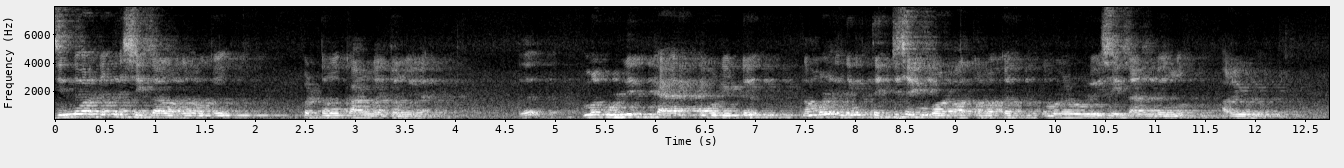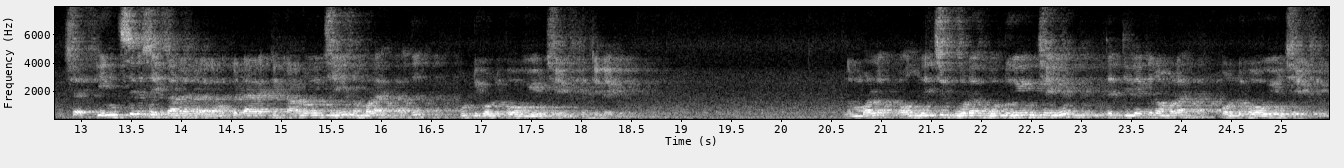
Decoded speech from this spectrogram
ജിന്നവർഗത്തിലെ വർഗത്തിലെ ശൈത്താൻ എന്ന് പറഞ്ഞാൽ നമുക്ക് പെട്ടെന്ന് കാണാനായിട്ടൊന്നുമില്ല അത് നമ്മൾ ഉള്ളിൽ കയറി കൂടിയിട്ട് നമ്മൾ എന്തെങ്കിലും തെറ്റ് ചെയ്യുമ്പോൾ മാത്രമൊക്കെ നമ്മുടെ ഉള്ളിൽ ശൈത്താനുണ്ട് എന്ന് അറിയുള്ളൂ. പക്ഷെ ഇൻസിലെ ശൈത്താൻ നമുക്ക് ഡയറക്റ്റ് കാണുകയും ചെയ്യും നമ്മളെ അത് കൂട്ടിക്കൊണ്ട് പോവുകയും ചെയ്യും തെറ്റിലേക്ക്. നമ്മൾ ഒന്നിച്ച് കൂടെ കൂട്ടുകയും ചെയ്യും തെറ്റിലേക്ക് നമ്മളെ കൊണ്ടുപോവുകയും ചെയ്യും.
